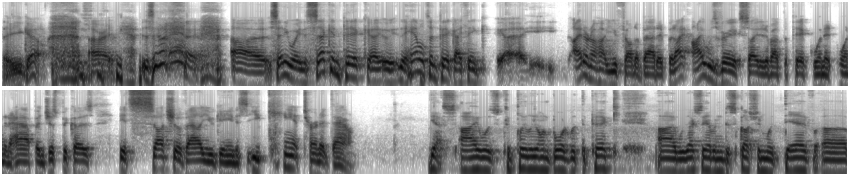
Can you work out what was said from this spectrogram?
there you go. All right. So, uh, so anyway, the second pick, uh, the Hamilton pick, I think, uh, I don't know how you felt about it, but I, I, was very excited about the pick when it when it happened, just because it's such a value gain. It's, you can't turn it down. Yes, I was completely on board with the pick. I was actually having a discussion with Dev. Uh,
